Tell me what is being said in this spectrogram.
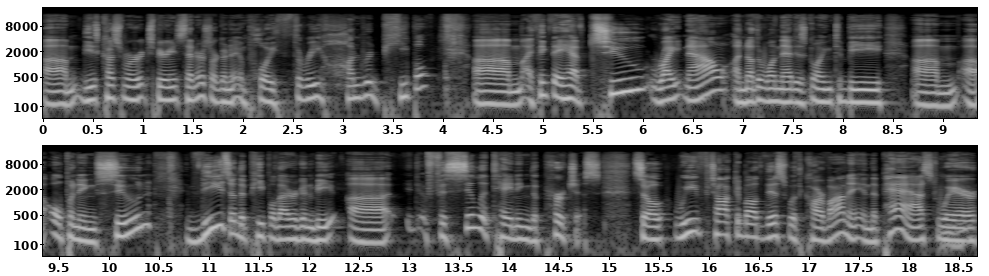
Um, these customer experience centers are going to employ 300 people. Um, I think they have two right now, another one that is going to be um, uh, opening soon. These are the people that are going to be uh, facilitating the purchase. So we've talked about this with Carvana in the past where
